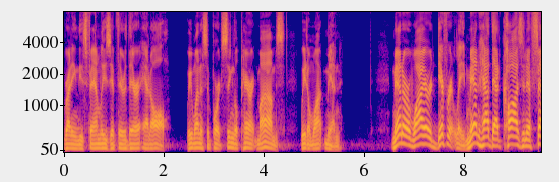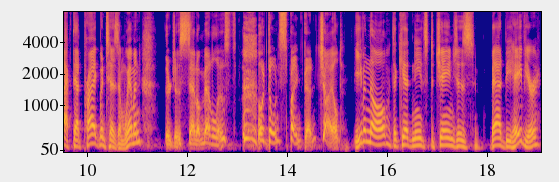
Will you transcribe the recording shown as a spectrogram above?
running these families if they're there at all. We want to support single parent moms. We don't want men. Men are wired differently. Men have that cause and effect, that pragmatism. Women, they're just sentimentalists. Oh, don't spank that child. Even though the kid needs to change his bad behavior,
